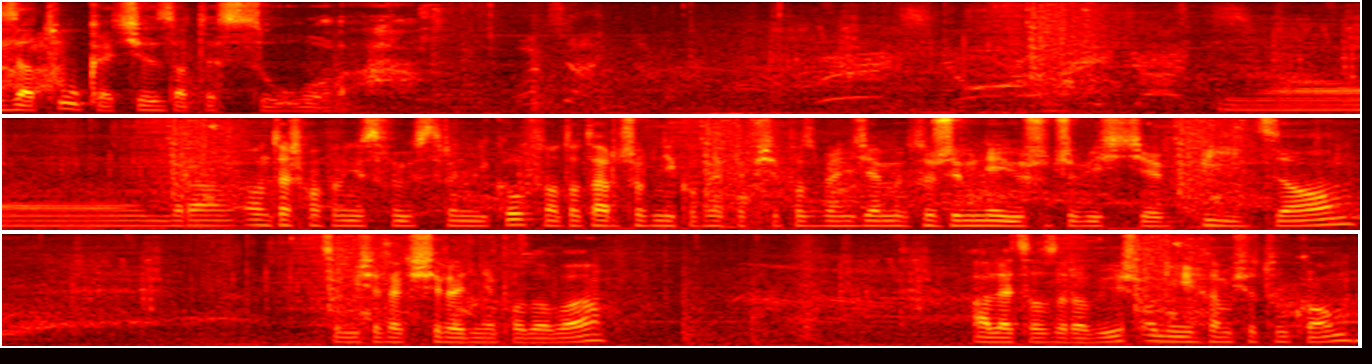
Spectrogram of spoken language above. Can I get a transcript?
Zatłukę cię za te słowa. On też ma pewnie swoich stronników, no to tarczowników najpierw się pozbędziemy, którzy mnie już oczywiście widzą. Co mi się tak średnio podoba. Ale co zrobisz? Oni niech tam się tłuką.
